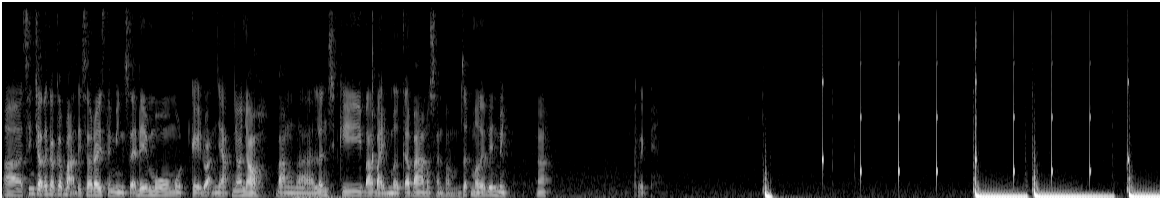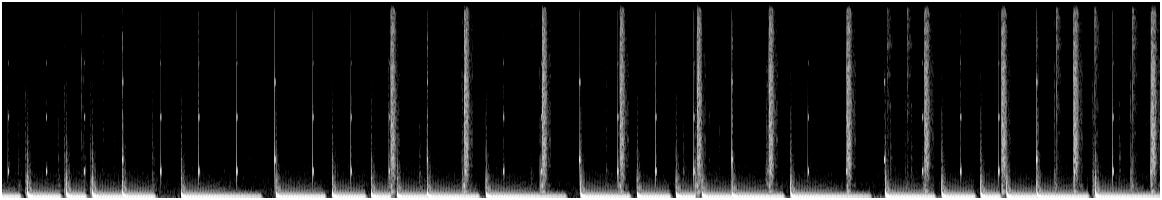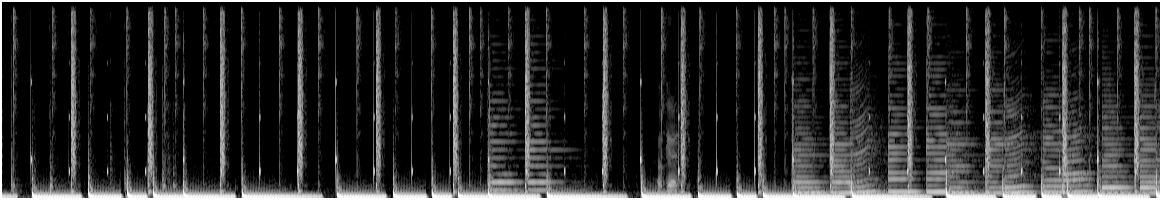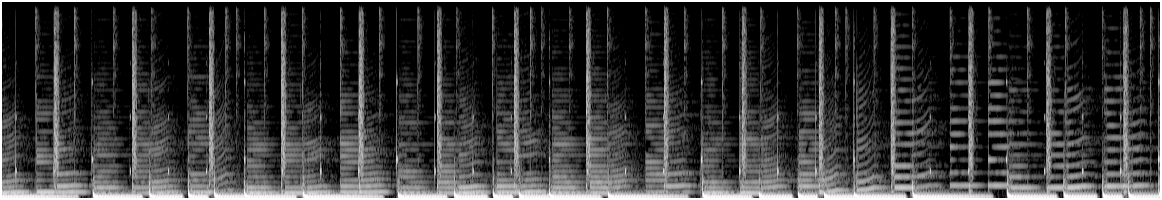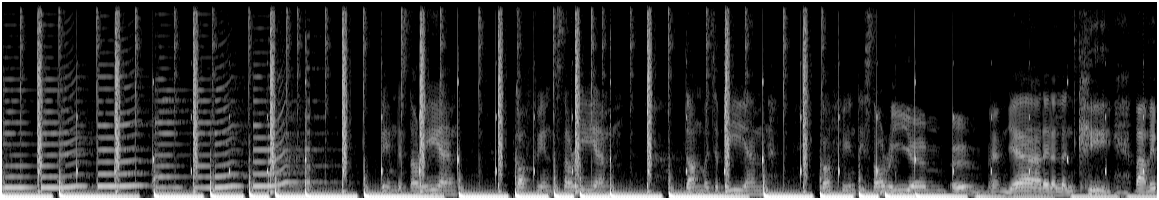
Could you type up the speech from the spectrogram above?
À, xin chào tất cả các bạn, thì sau đây thì mình sẽ demo một cái đoạn nhạc nho nhỏ bằng à, uh, Lunsky 37 MK3 một sản phẩm rất mới bên mình ha. Click.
